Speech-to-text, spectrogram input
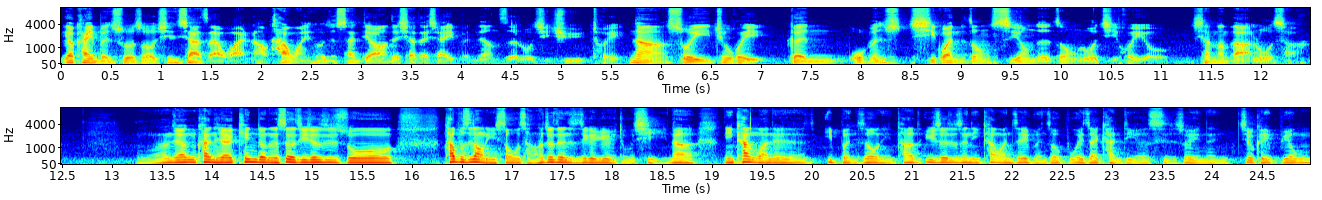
要看一本书的时候，先下载完，然后看完以后就删掉，然后再下载下一本这样子的逻辑去推。那所以就会跟我们习惯的这种使用的这种逻辑会有相当大的落差。嗯，这样看起来 Kindle 的设计就是说。它不是让你收藏，它就真的是个阅读器。那你看完了一本之后，你它预设就是你看完这一本之后不会再看第二次，所以呢，你就可以不用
